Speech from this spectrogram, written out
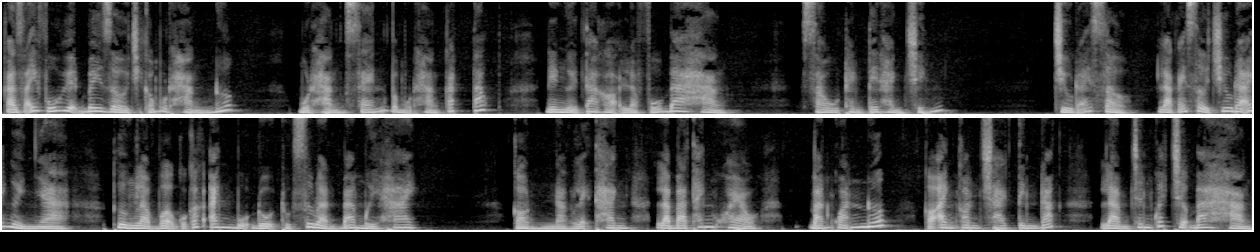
cả dãy phố huyện bây giờ chỉ có một hàng nước, một hàng xén và một hàng cắt tóc, nên người ta gọi là phố Ba Hàng, sau thành tên hành chính. Chiêu đãi sở là cái sở chiêu đãi người nhà, thường là vợ của các anh bộ đội thuộc sư đoàn 312. Còn nàng Lệ Thanh là bà Thanh khèo, bán quán nước, có anh con trai tên Đắc, làm chân quét chợ Ba Hàng,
